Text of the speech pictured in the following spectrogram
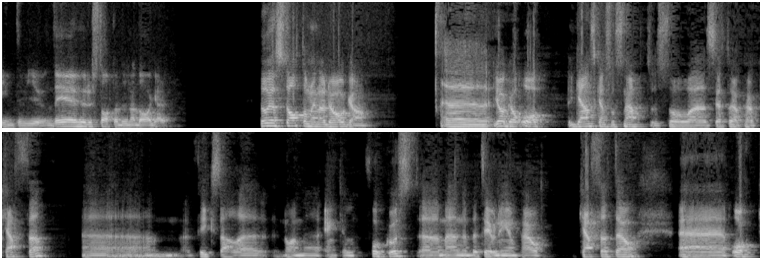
intervjun. Det är hur du startar dina dagar. Hur jag startar mina dagar? Eh, jag går upp ganska så snabbt så eh, sätter jag på kaffe. Eh, fixar någon enkel frukost men betoningen på kaffet då. Och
